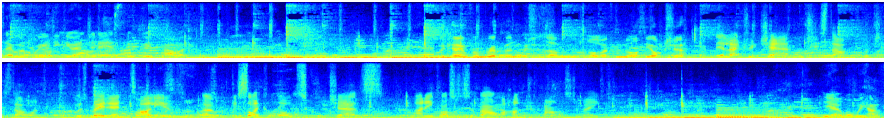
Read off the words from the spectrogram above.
So we're breeding new engineers through green power. We came from Ripon, which is um, all the way from North Yorkshire. The electric chair, which is that, which is that one, was made entirely of um, recycled old school chairs, and it cost us about hundred pounds to make. Yeah, well, we have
